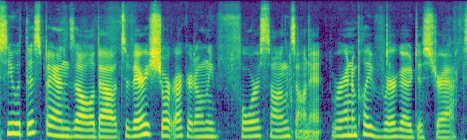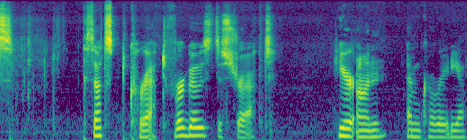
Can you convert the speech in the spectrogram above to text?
see what this band's all about. It's a very short record, only four songs on it. We're gonna play Virgo Distracts. Cause that's correct. Virgo's Distract. Here on M Crow Radio.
